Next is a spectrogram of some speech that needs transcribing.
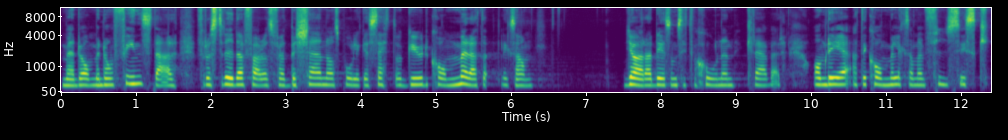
med dem. Men de finns där för att strida för oss, för att betjäna oss på olika sätt. Och Gud kommer att liksom göra det som situationen kräver. Om det är att det kommer liksom en fysisk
